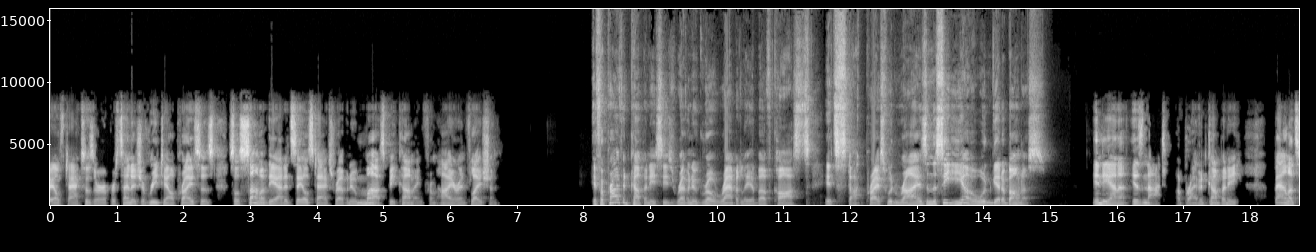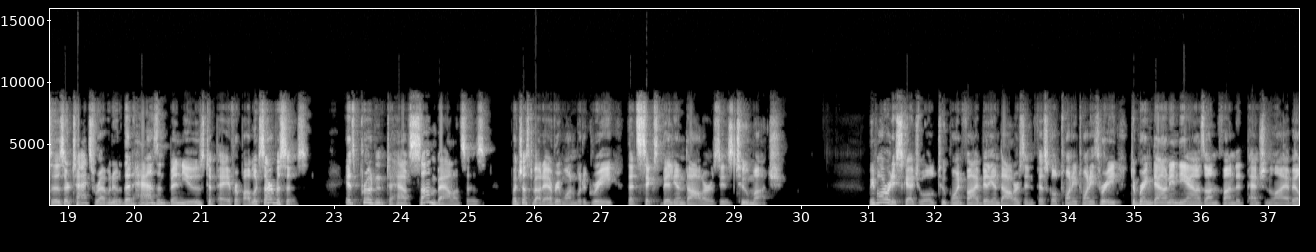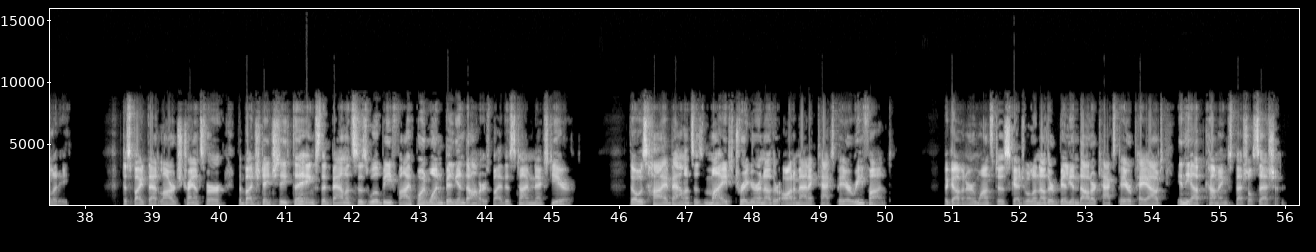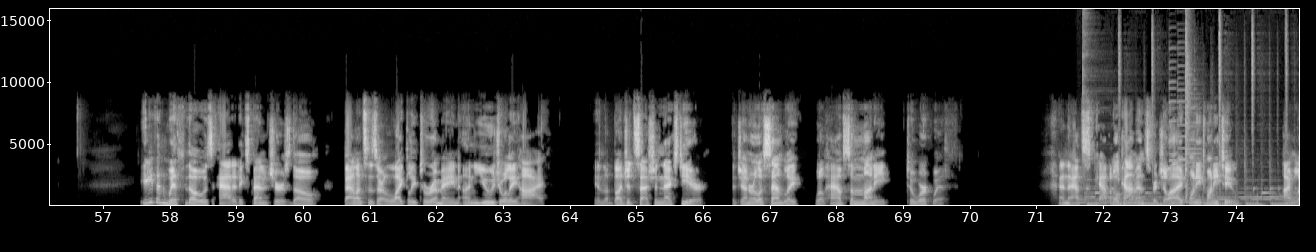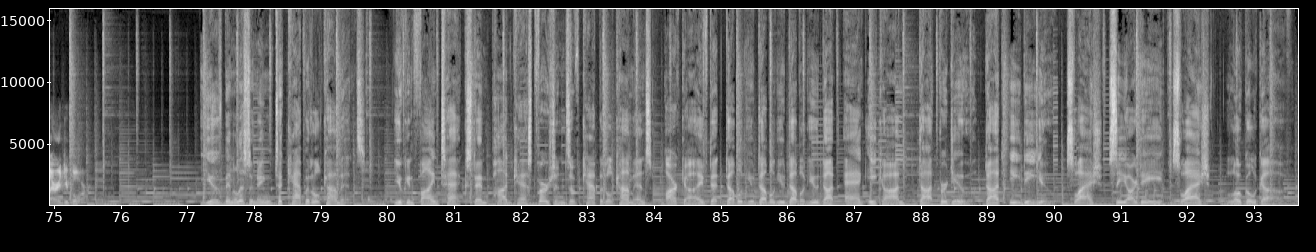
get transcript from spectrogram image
Sales taxes are a percentage of retail prices, so some of the added sales tax revenue must be coming from higher inflation. If a private company sees revenue grow rapidly above costs, its stock price would rise and the CEO would get a bonus. Indiana is not a private company. Balances are tax revenue that hasn't been used to pay for public services. It's prudent to have some balances, but just about everyone would agree that $6 billion is too much. We've already scheduled $2.5 billion in fiscal 2023 to bring down Indiana's unfunded pension liability. Despite that large transfer, the budget agency thinks that balances will be $5.1 billion by this time next year. Those high balances might trigger another automatic taxpayer refund. The governor wants to schedule another billion dollar taxpayer payout in the upcoming special session. Even with those added expenditures, though, balances are likely to remain unusually high. In the budget session next year, the General Assembly will have some money to work with. And that's Capital Comments for July 2022. I'm Larry DeBoer. You've been listening to Capital Comments. You can find text and podcast versions of Capital Comments archived at www.agecon.purdue.edu slash crd slash localgov.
